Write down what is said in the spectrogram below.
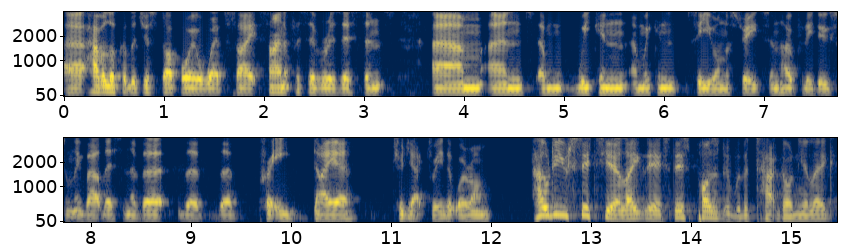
uh, have a look at the Just Stop Oil website, sign up for civil resistance, um, and and we can and we can see you on the streets and hopefully do something about this and avert the the pretty dire trajectory that we're on. How do you sit here like this, this positive with a tag on your leg?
